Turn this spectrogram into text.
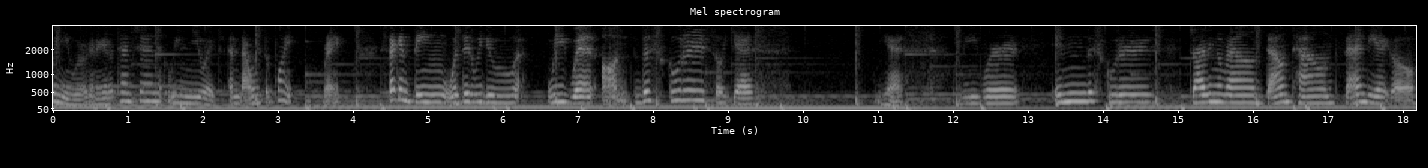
we knew we were gonna get attention. We knew it, and that was the point, right? Second thing, what did we do? We went on the scooters. So yes, yes, we were in the scooters driving around downtown San Diego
